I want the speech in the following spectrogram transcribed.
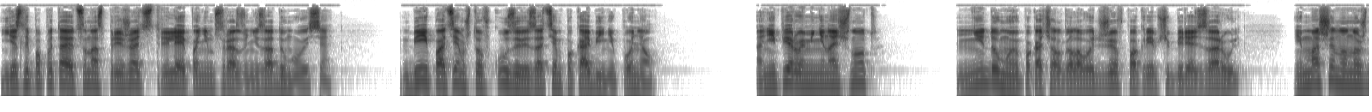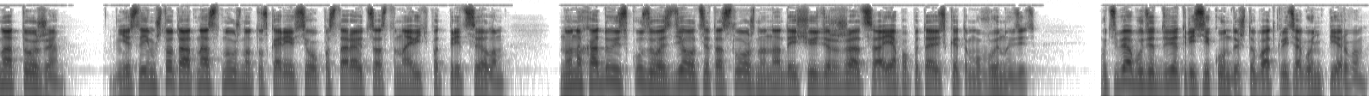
Если попытаются нас прижать, стреляй по ним сразу, не задумывайся. Бей по тем, что в кузове, затем по кабине, понял? Они первыми не начнут? Не думаю, покачал головой Джефф, покрепче берясь за руль. Им машина нужна тоже. Если им что-то от нас нужно, то, скорее всего, постараются остановить под прицелом. Но на ходу из кузова сделать это сложно, надо еще и держаться, а я попытаюсь к этому вынудить. У тебя будет 2-3 секунды, чтобы открыть огонь первым.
